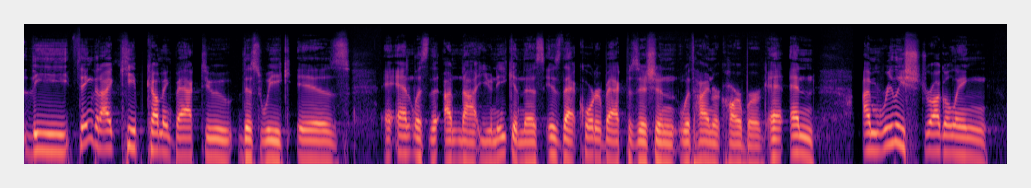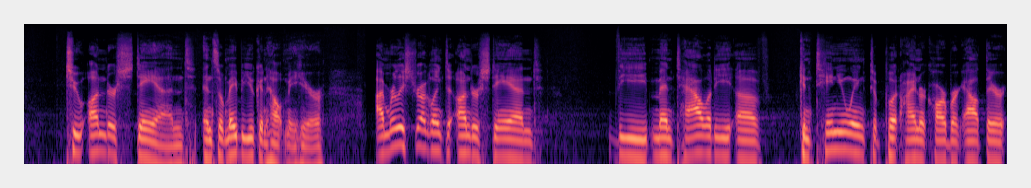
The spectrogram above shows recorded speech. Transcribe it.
the thing that I keep coming back to this week is, and listen, I'm not unique in this, is that quarterback position with Heinrich Haarberg, and, and I'm really struggling to understand, and so maybe you can help me here. I'm really struggling to understand the mentality of continuing to put Heinrich Haarberg out there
